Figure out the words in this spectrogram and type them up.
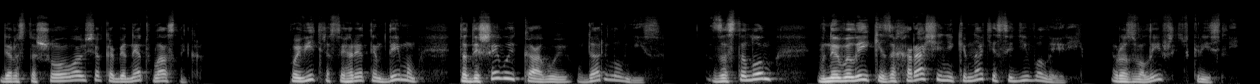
де розташовувався кабінет власника. Повітря сигаретним димом та дешевою кавою вдарило в ніс. За столом в невеликій захаращеній кімнаті сидів Валерій, розвалившись в кріслі.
